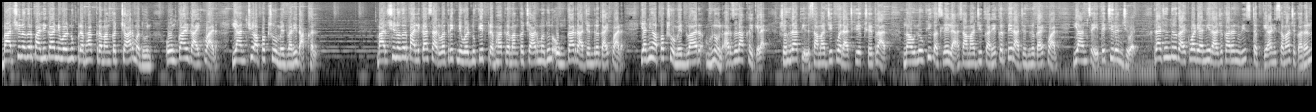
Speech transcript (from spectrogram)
बार्शी नगरपालिका निवडणूक प्रभाग क्रमांक चार मधून ओंकार गायकवाड यांची अपक्ष उमेदवारी दाखल. बार्शी नगरपालिका सार्वत्रिक निवडणुकीत प्रभाग क्रमांक चार मधून ओंकार राजेंद्र गायकवाड यांनी अपक्ष उमेदवार म्हणून अर्ज दाखल केलाय. शहरातील सामाजिक व राजकीय क्षेत्रात नावलौकिक असलेल्या सामाजिक कार्यकर्ते राजेंद्र गायकवाड यांचे ते चिरंजीव आहेत. राजेंद्र गायकवाड यांनी राजकारण वीस टक्के आणि समाजकारण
